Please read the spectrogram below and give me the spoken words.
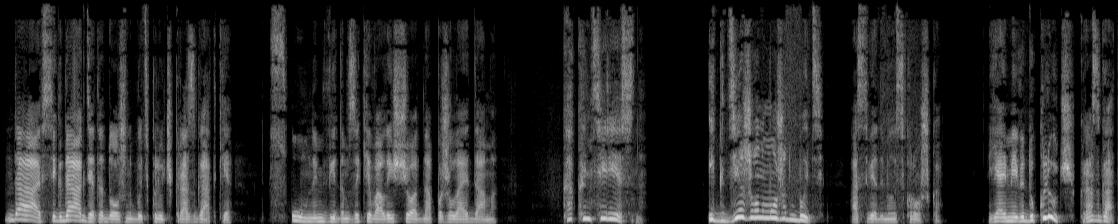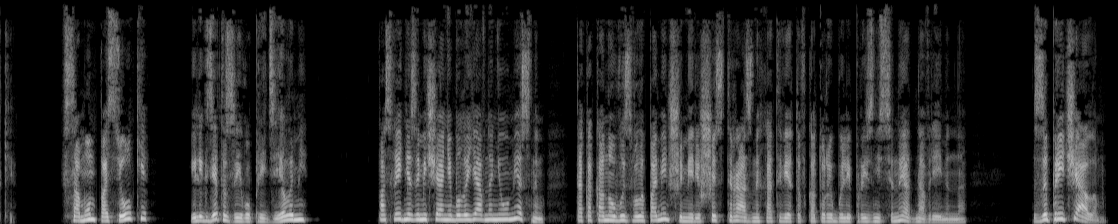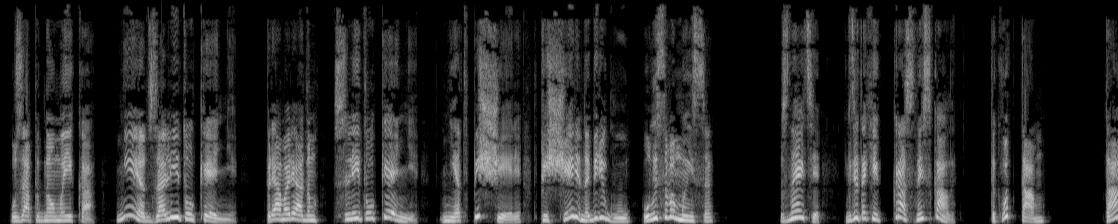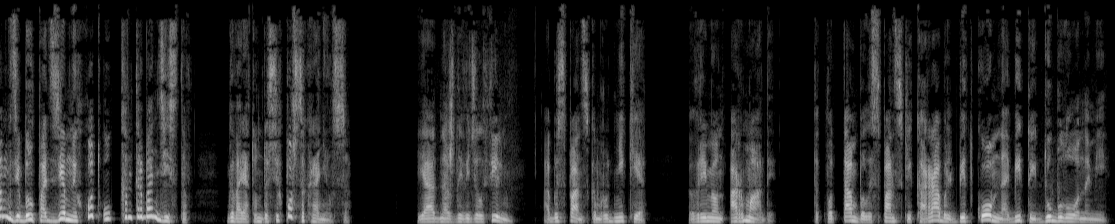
Да, всегда где-то должен быть ключ к разгадке. С умным видом закивала еще одна пожилая дама. Как интересно! И где же он может быть? — осведомилась крошка. Я имею в виду ключ к разгадке в самом поселке или где-то за его пределами. Последнее замечание было явно неуместным, так как оно вызвало по меньшей мере шесть разных ответов, которые были произнесены одновременно. «За причалом, у западного маяка. Нет, за Литл Кенни. Прямо рядом с Литл Кенни. Нет, в пещере. В пещере на берегу, у Лысого мыса. Знаете, где такие красные скалы? Так вот там. Там, где был подземный ход у контрабандистов. Говорят, он до сих пор сохранился. Я однажды видел фильм об испанском руднике времен Армады. Так вот там был испанский корабль, битком набитый дублонами.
